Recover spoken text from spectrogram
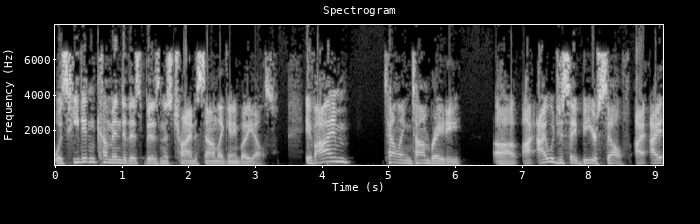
was he didn't come into this business trying to sound like anybody else. If I'm telling Tom Brady, uh, I, I, would just say be yourself. I, I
